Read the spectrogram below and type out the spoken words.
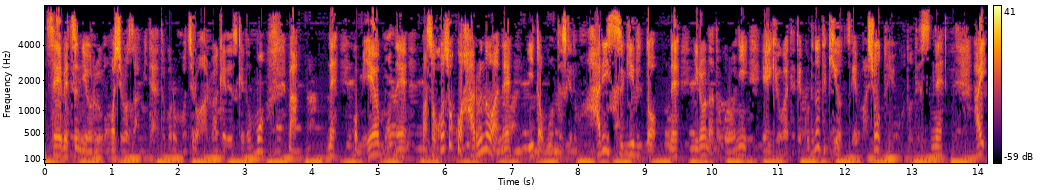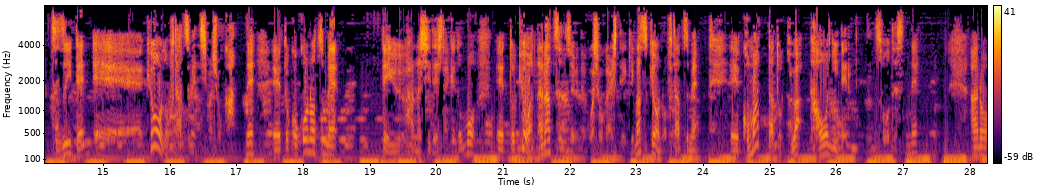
性別による面白さみたいなところももちろんあるわけですけども、まあね、こう見栄もね、まあそこそこ貼るのはね、いいと思うんですけども、貼りすぎるとね、いろんなところに影響が出てくるので気をつけましょうということですね。はい、続いて、えー、今日の二つ目にしましょうか。ね、えっ、ー、と、9つ目っていう話でしたけども、えっ、ー、と、今日は7つというご紹介していきます。今日の二つ目。えー、困った時は顔に出る。そうですね。あの、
